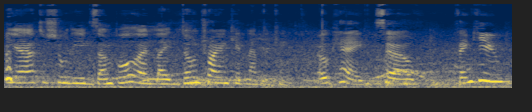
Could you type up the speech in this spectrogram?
yeah, to show the example and like, don't try and kidnap the king. okay, so thank you.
